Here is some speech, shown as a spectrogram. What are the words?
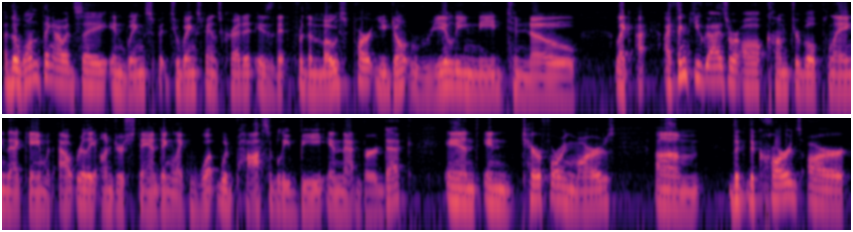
I, the one thing I would say in Wingspan to Wingspan's credit is that for the most part you don't really need to know. Like I, I think you guys were all comfortable playing that game without really understanding like what would possibly be in that bird deck. And in Terraforming Mars, um, the, the cards are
